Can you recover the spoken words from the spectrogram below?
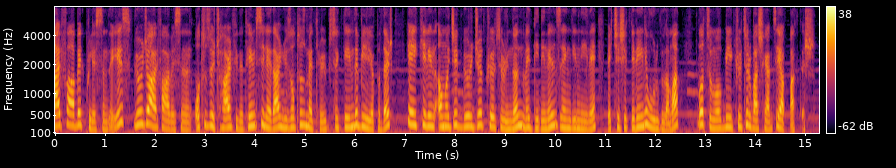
Alfabe Kulesi'ndeyiz. Gürcü alfabesinin 33 harfini temsil eden 130 metre yüksekliğinde bir yapıdır. Heykelin amacı Gürcü kültürünün ve dilinin zenginliğini ve çeşitliliğini vurgulamak, Batum'u bir kültür başkenti yapmaktır.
